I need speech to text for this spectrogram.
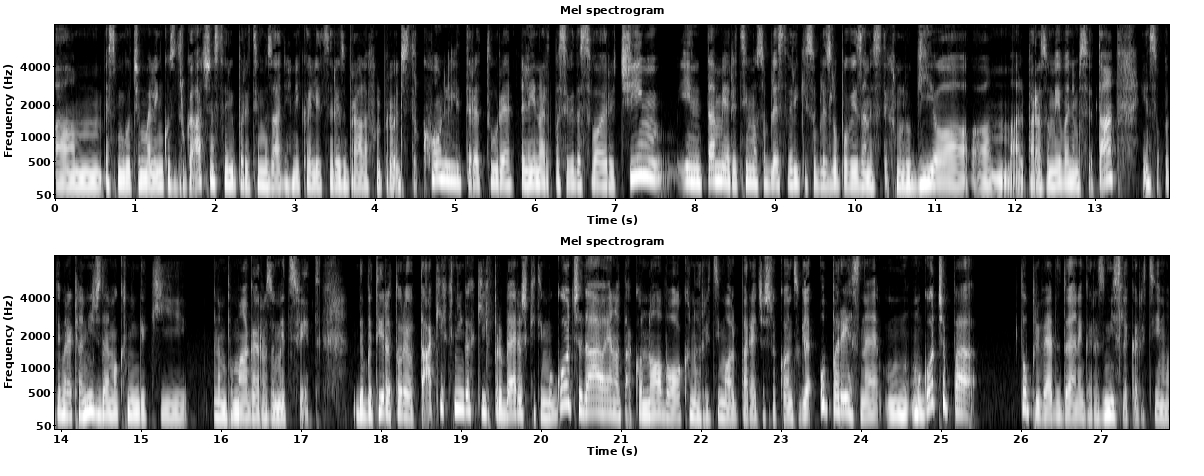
Um, jaz sem mogoče malenkost drugačne stvari, pa recimo zadnjih nekaj let sem res brala ful preveč strokovne literature, Lenart pa seveda svoje reči in tam je recimo so bile stvari, ki so bile zelo povezane s tehnologijo um, ali pa razumevanjem sveta in so potem rekla, nič dajmo knjige, ki nam pomagajo razumeti svet. Debatira torej o takih knjigah, ki jih prebereš, ki ti mogoče dajo eno tako novo okno, recimo, ali pa rečeš na koncu, gledaj, upa res ne, mogoče pa to privede do enega razmisleka. Recimo,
